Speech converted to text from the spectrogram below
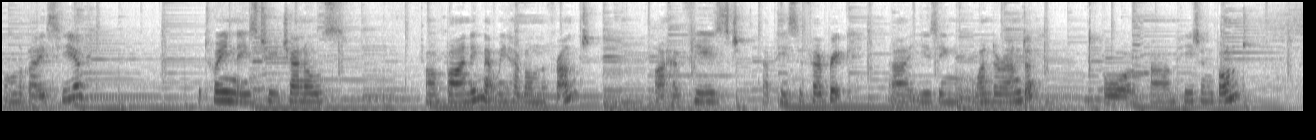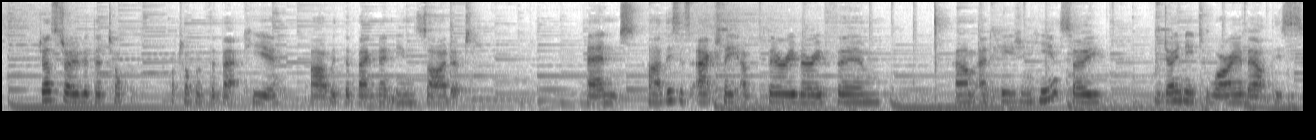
on the base here, between these two channels of binding that we have on the front. I have fused a piece of fabric uh, using Wonder Under or um, Heat and Bond just over the top, top of the back here uh, with the magnet inside it. And uh, this is actually a very, very firm um, adhesion here, so you don't need to worry about this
